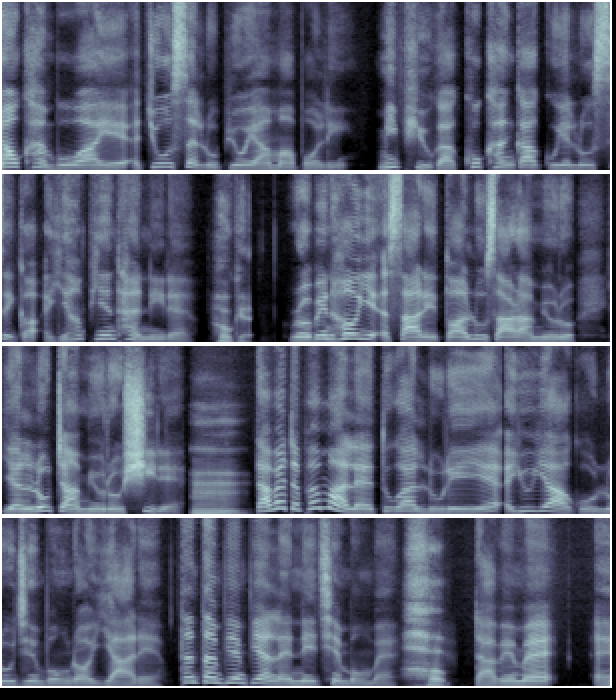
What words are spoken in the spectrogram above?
နောက်ခံဘဝရဲ့အကျိုးဆက်လို့ပြောရမှာပေါ့လေမိဖြူကခုခံကကူရလို့စိတ်ကအယံပြင်းထန်နေတယ်ဟုတ်ကဲ့ Robin Hood ရဲ့အစာတွေသွားလူစားတာမျိုးတို့ရန်လုတ်တာမျိုးတို့ရှိတယ်อืมဒါပေမဲ့တစ်ဖက်မှာလည်းသူကလူတွေရဲ့အယူရကိုလိုချင်ပုံတော့ရတယ်တန်တန်ပြန့်ပြန့်လည်းနေချင်ပုံပဲဟုတ်ဒါပေမဲ့အဲ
